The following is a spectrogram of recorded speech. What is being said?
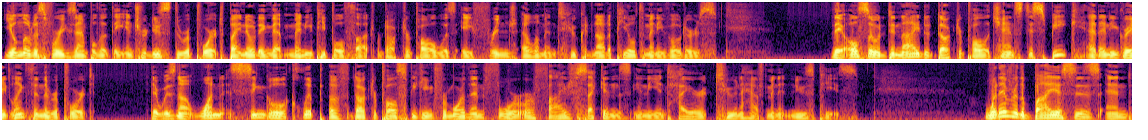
You'll notice, for example, that they introduced the report by noting that many people thought Dr. Paul was a fringe element who could not appeal to many voters. They also denied Dr. Paul a chance to speak at any great length in the report. There was not one single clip of Dr. Paul speaking for more than four or five seconds in the entire two and a half minute news piece. Whatever the biases and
